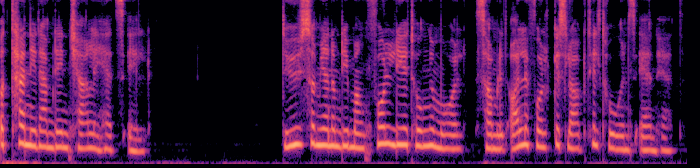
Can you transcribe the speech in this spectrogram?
og tenn i dem din kjærlighetsild. Du som gjennom de mangfoldige tunge mål samlet alle folkeslag til troens enhet.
